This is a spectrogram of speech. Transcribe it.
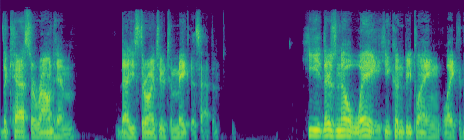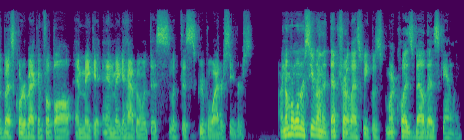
the cast around him that he's throwing to to make this happen. He there's no way he couldn't be playing like the best quarterback in football and make it and make it happen with this with this group of wide receivers. Our number one receiver on the depth chart last week was Marquez Valdes-Scantling. Hmm.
